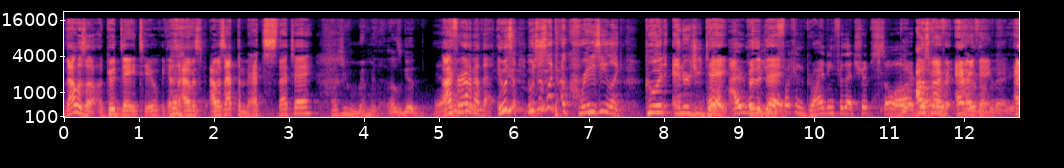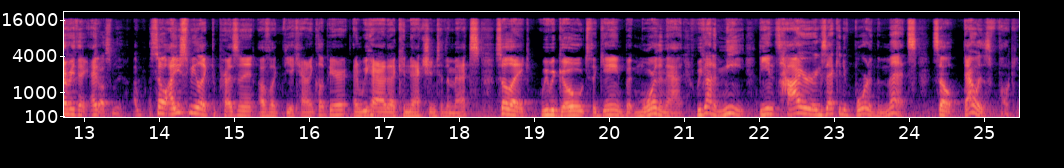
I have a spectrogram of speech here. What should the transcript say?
that was a, a good day too because I was I was at the Mets that day. How'd you remember that? That was good. I forgot about that. It was it was just like a crazy like good energy day Bro, I remember for the you day. were fucking grinding for that trip so hard. I was bro. going for everything, that, yeah. everything. And- Trust me. So I used to be like the president of like the accounting club here, and we had a connection to the Mets. So like we would go to the game, but more than that, we got to meet the entire executive board of the Mets. So that was fucking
